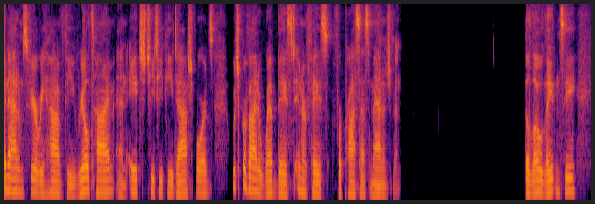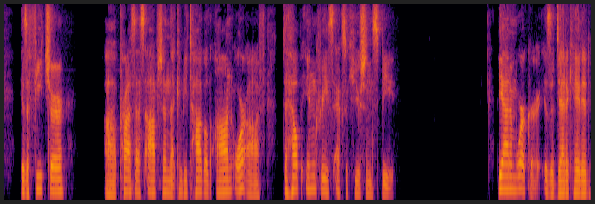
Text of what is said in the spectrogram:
In AtomSphere, we have the real-time and HTTP dashboards, which provide a web-based interface for process management. The low latency is a feature uh, process option that can be toggled on or off to help increase execution speed. The Atom Worker is a dedicated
